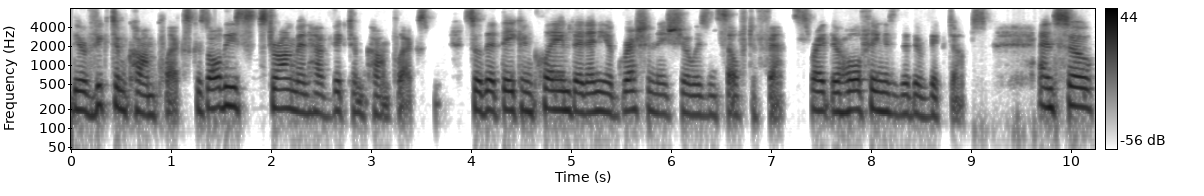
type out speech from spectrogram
their victim complex because all these strongmen have victim complex so that they can claim that any aggression they show is in self-defense right? Their whole thing is that they're victims. And so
